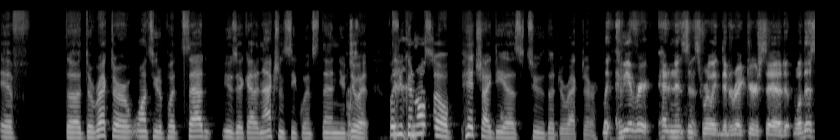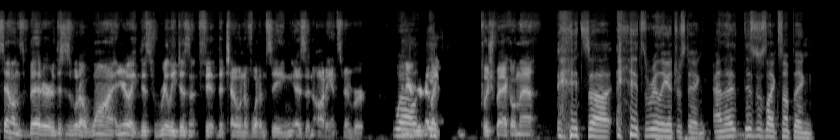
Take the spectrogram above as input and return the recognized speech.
if the director wants you to put sad music at an action sequence then you do it but you can also pitch ideas to the director Like, have you ever had an instance where like the director said, "Well, this sounds better. This is what I want," and you're like, "This really doesn't fit the tone of what I'm seeing as an audience member." well have you ever had, like push back on that? it's uh it's really interesting and th- this is like something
